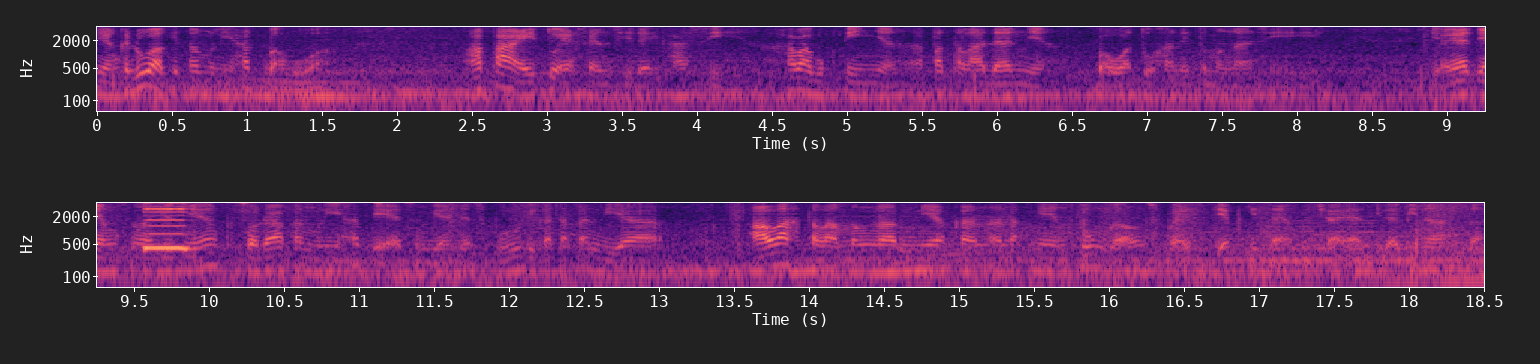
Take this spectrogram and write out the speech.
Yang kedua, kita melihat bahwa apa itu esensi dari kasih? Apa buktinya? Apa teladannya? bahwa Tuhan itu mengasihi di ayat yang selanjutnya saudara akan melihat di ayat 9 dan 10 dikatakan dia Allah telah mengaruniakan anaknya yang tunggal supaya setiap kita yang percaya tidak binasa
